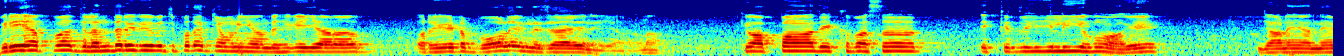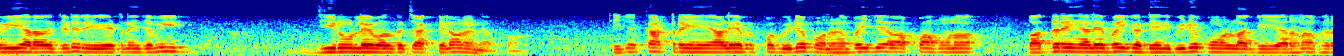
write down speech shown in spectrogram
ਵੀਰੇ ਆਪਾਂ ਜਲੰਧਰ ਏਰੀਏ ਵਿੱਚ ਪਤਾ ਕਿਉਂ ਨਹੀਂ ਆਉਂਦੇ ਹੈਗੇ ਯਾਰ? ਰੇਟ ਬਹੁਤੇ ਨਜਾਇਜ਼ ਨੇ ਯਾਰ, ਹਨਾ? ਕਿਉਂ ਆਪਾਂ ਦੇਖ ਬਸ ਇੱਕ ਲਈ ਹੋਵਾਂਗੇ ਜਾਣੇ ਜਾਂਦੇ ਆ ਵੀ ਯਾਰ ਜਿਹੜੇ ਰੇਟ ਨੇ ਜਮੀ ਜ਼ੀਰੋ ਲੈਵਲ ਤੇ ਚੱਕ ਕੇ ਲਿਆਉਣੇ ਨੇ ਆਪਾਂ। ਠੀਕ ਹੈ? ਘੱਟ ਰੇ ਵਾਲੇ ਆਪਾਂ ਵੀਡੀਓ ਪਾਉਣੇ ਨੇ ਬਈ ਜੇ ਆਪਾਂ ਹੁਣ ਵੱਧ ਰੇਂਜ ਵਾਲੇ ਬਈ ਗੱਡੀਆਂ ਦੀ ਵੀਡੀਓ ਪਾਉਣ ਲੱਗ ਗਏ ਯਾਰ, ਹਨਾ, ਫਿਰ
